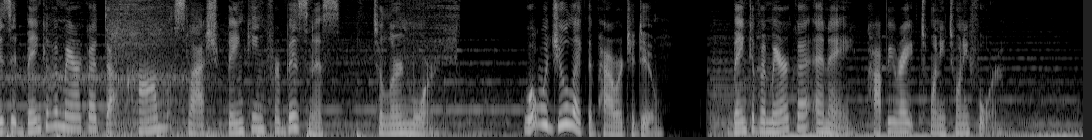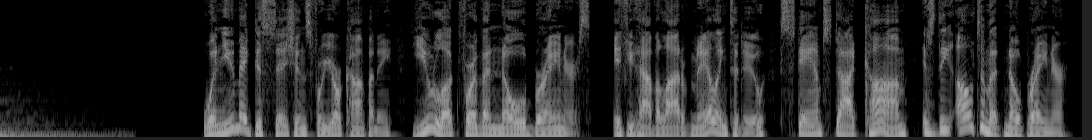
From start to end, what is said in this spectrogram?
Visit bankofamerica.com slash banking for business to learn more. What would you like the power to do? Bank of America NA, copyright 2024. When you make decisions for your company, you look for the no brainers. If you have a lot of mailing to do, stamps.com is the ultimate no brainer.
